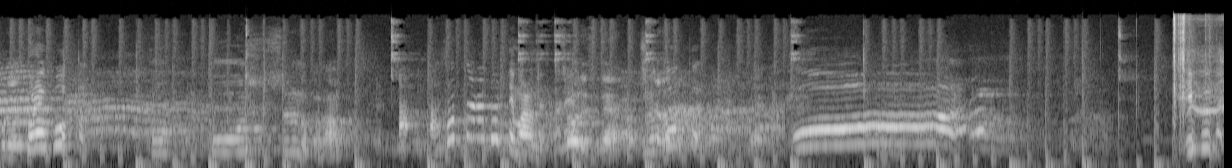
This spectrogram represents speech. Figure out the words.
これこれフォトこうこうするのかな？ああそこから撮ってもらうんですかね？そうですね。あっちから向こう撮ってもらいますね。おーい ない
